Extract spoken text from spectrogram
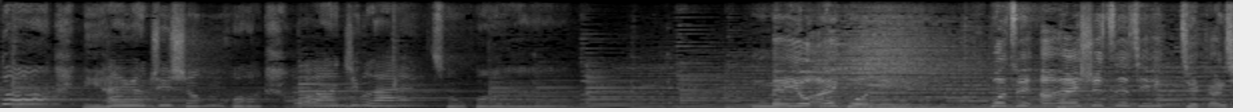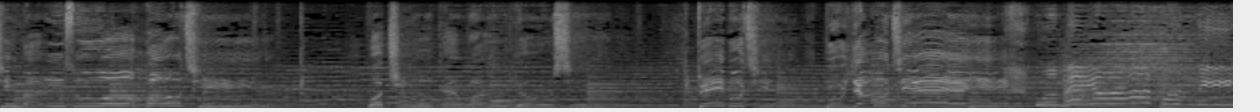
多，你安然。去生活，我安静来凑合。过你，我最爱是自己，借感情满足我好奇。我只敢玩游戏，对不起，不要介意。我没有爱过你，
